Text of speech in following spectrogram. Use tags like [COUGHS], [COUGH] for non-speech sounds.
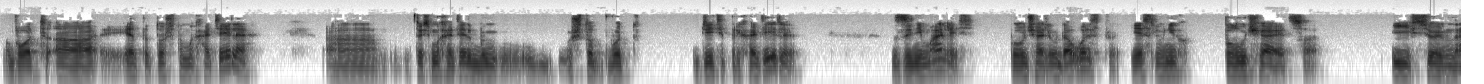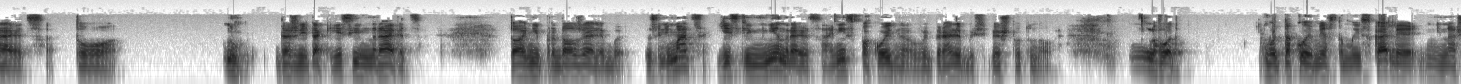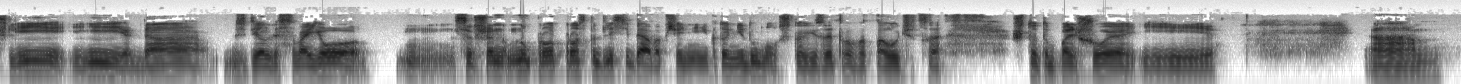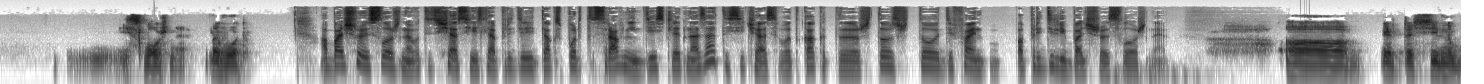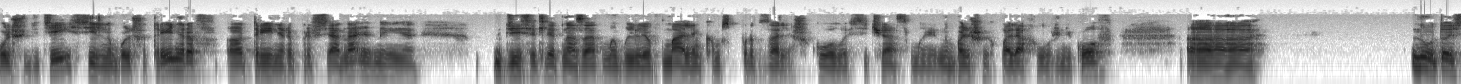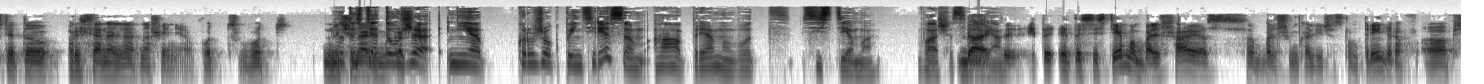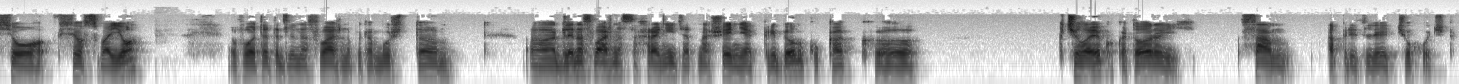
Вот, э, это то, что мы хотели. Э, то есть мы хотели бы, чтобы вот дети приходили, занимались, получали удовольствие. Если у них получается и все им нравится, то, ну, даже не так, если им нравится, то они продолжали бы заниматься. Если им не нравится, они спокойно выбирали бы себе что-то новое. Вот. Вот такое место мы искали, не нашли, и да, сделали свое совершенно, ну, про, просто для себя вообще никто не думал, что из этого получится что-то большое и э, и сложное. Вот. А большое и сложное, вот сейчас, если определить так спорт, сравнить 10 лет назад и сейчас, вот как это, что, что define, определи большое и сложное? А, это сильно больше детей, сильно больше тренеров, а, тренеры профессиональные. 10 лет назад мы были в маленьком спортзале школы, сейчас мы на больших полях Лужников. А, ну, то есть это профессиональное отношение. Вот, вот ну, то есть это как... уже не кружок по интересам, а прямо вот система ваша своя. Да, это, это система большая с большим количеством тренеров, все, а, все свое. Вот это для нас важно, потому что а, для нас важно сохранить отношение к ребенку как э, к человеку, который сам определяет, что хочет.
